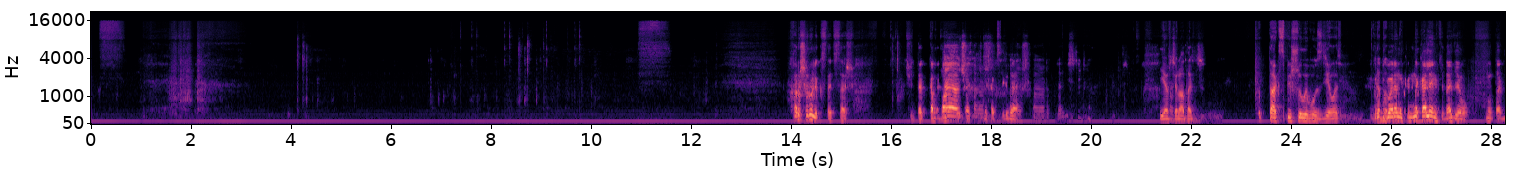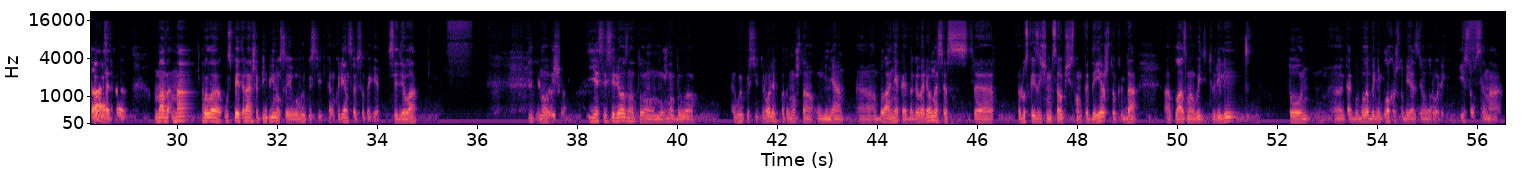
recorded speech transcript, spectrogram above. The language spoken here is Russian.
Хороший ролик, кстати, Саш. Чуть так компактно, да, очень как, хороший, как всегда. Я вчера так, так спешил его сделать. Грубо это... говоря, на, на коленке, да, делал? Ну так. Да, это надо, надо было успеть раньше пингвинуса его выпустить. Конкуренция все-таки, все дела. Но если серьезно, то нужно было выпустить ролик, потому что у меня э, была некая договоренность с э, русскоязычным сообществом КДЕ, что когда э, плазма выйдет в релиз, то э, как бы было бы неплохо, чтобы я сделал ролик. И, собственно,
